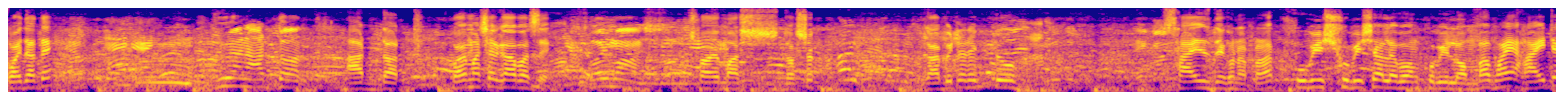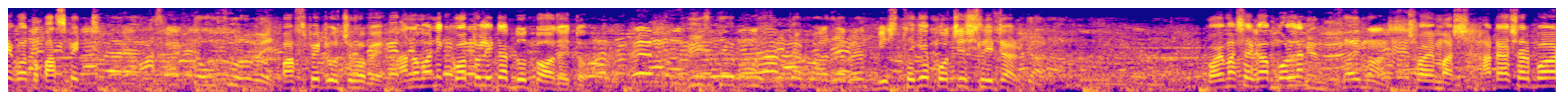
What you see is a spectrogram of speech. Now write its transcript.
কয় দাঁতে? জুয়ান আট দাঁত। আট দাঁত। কয় মাসের গাব আছে? ছয় মাস। ছয় মাস। দর্শক গাবিটার একটু সাইজ দেখুন আপনারা। খুবই সুবিশাল এবং খুবই লম্বা। ভাই হাইটে কত? পাঁচ ফিট উঁচু হবে। পাঁচ ফিট উঁচু হবে। আনুমানিক কত লিটার দুধ পাওয়া যায় তো? বিশ থেকে পঁচিশ লিটার পাওয়া যাবে। বিশ থেকে পঁচিশ লিটার। কয় মাসের গাব বললেন? ছয় মাস। ছয় মাস। হাটে আসার পর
